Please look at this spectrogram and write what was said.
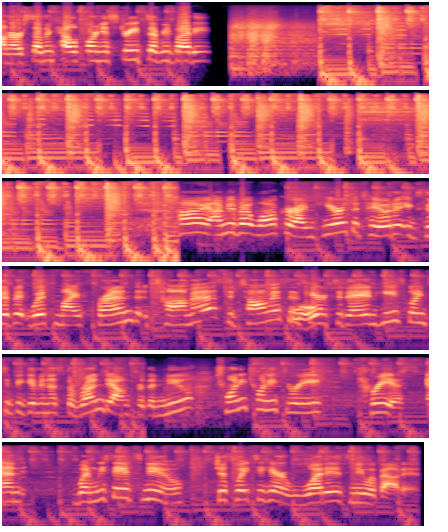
on our Southern California streets, everybody. Hi, I'm Yvette Walker. I'm here at the Toyota exhibit with my friend Thomas. Thomas is Hello. here today and he's going to be giving us the rundown for the new 2023 Prius. And when we say it's new, just wait to hear what is new about it.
